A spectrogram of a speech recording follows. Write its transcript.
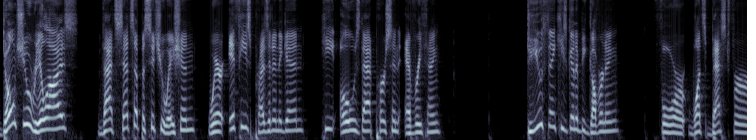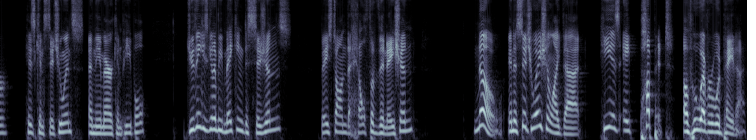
Don't you realize that sets up a situation where if he's president again, he owes that person everything? Do you think he's going to be governing for what's best for his constituents and the American people? Do you think he's going to be making decisions based on the health of the nation? No. In a situation like that, he is a puppet of whoever would pay that.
